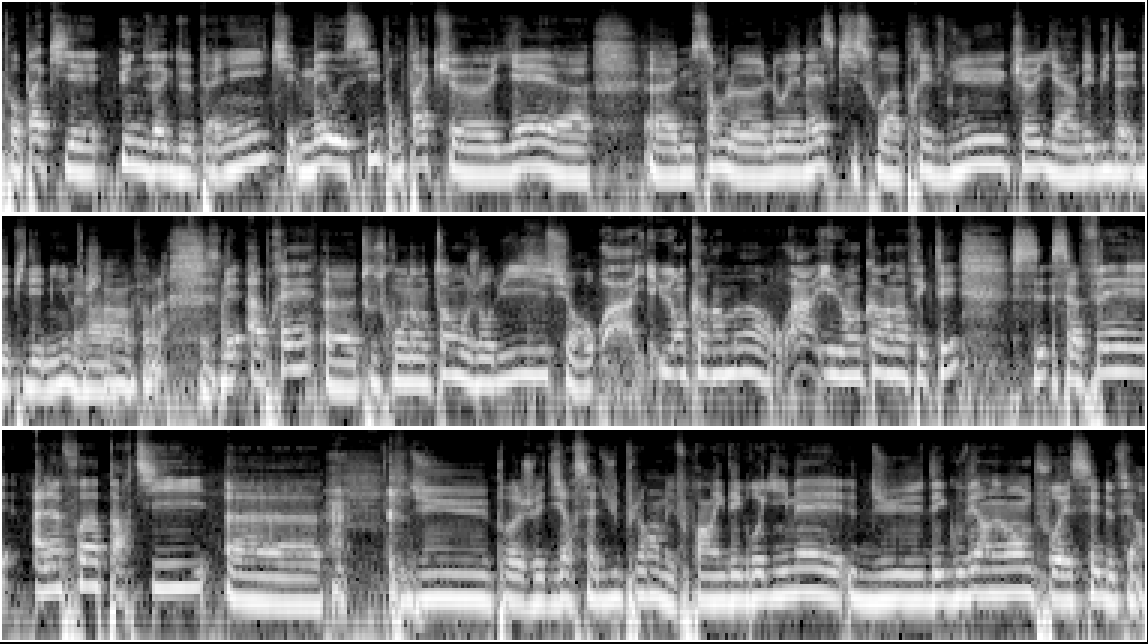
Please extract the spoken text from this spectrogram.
pour pas qu'il y ait une vague de panique, mais aussi pour pas qu'il y ait, euh, euh, il me semble, l'OMS qui soit prévenu qu'il y a un début d'épidémie, machin. Enfin voilà. Mais après, euh, tout ce qu'on entend aujourd'hui sur il y a eu encore un mort, il y a eu encore un infecté, ça fait à la fois partie euh, du, je vais dire ça du plan, mais il faut prendre avec des gros guillemets, du, des gouvernements pour essayer de faire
